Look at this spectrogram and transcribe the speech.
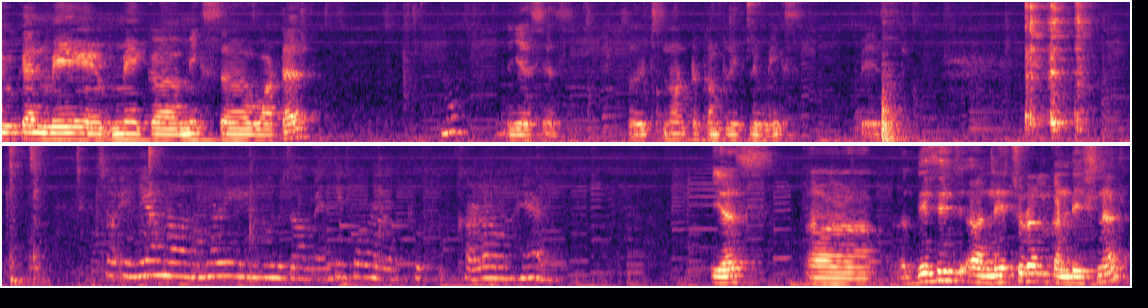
you can may make uh, mix uh, water. No. yes yes so it's not completely mixed. Paste. So Indian uh, normally use uh, mehndi for uh, put color on hair. yes uh, this is a natural conditioner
